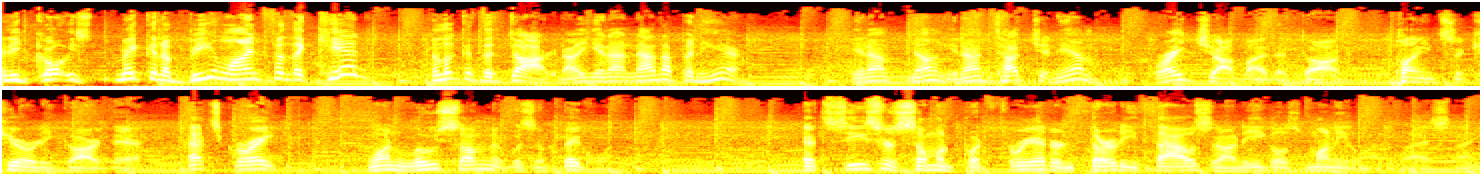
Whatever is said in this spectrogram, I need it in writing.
and he go, he's making a beeline for the kid. And look at the dog. Now you're not, not up in here. You're not, no, you're not touching him. Great job by the dog playing security guard there. That's great. One loose some, it was a big one. At Caesar, someone put three hundred thirty thousand on Eagles money line last night.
